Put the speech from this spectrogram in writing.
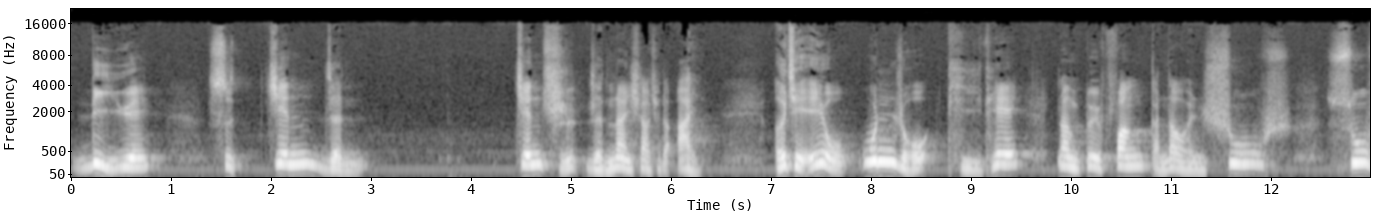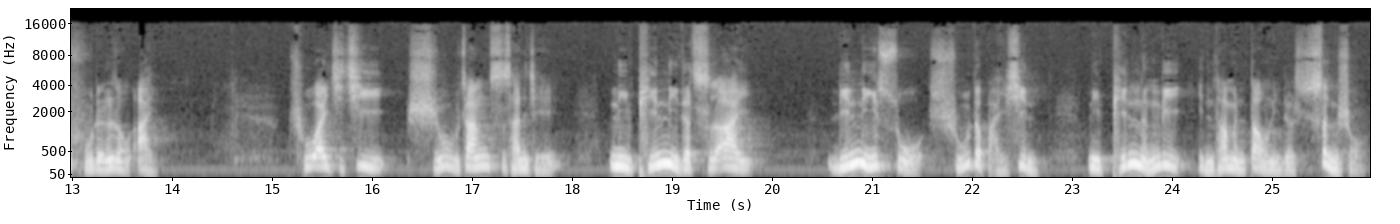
立约，是坚忍、坚持、忍耐下去的爱，而且也有温柔、体贴，让对方感到很舒服。舒服的那种爱。出埃及记十五章十三节，你凭你的慈爱领你所属的百姓，你凭能力引他们到你的圣所。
